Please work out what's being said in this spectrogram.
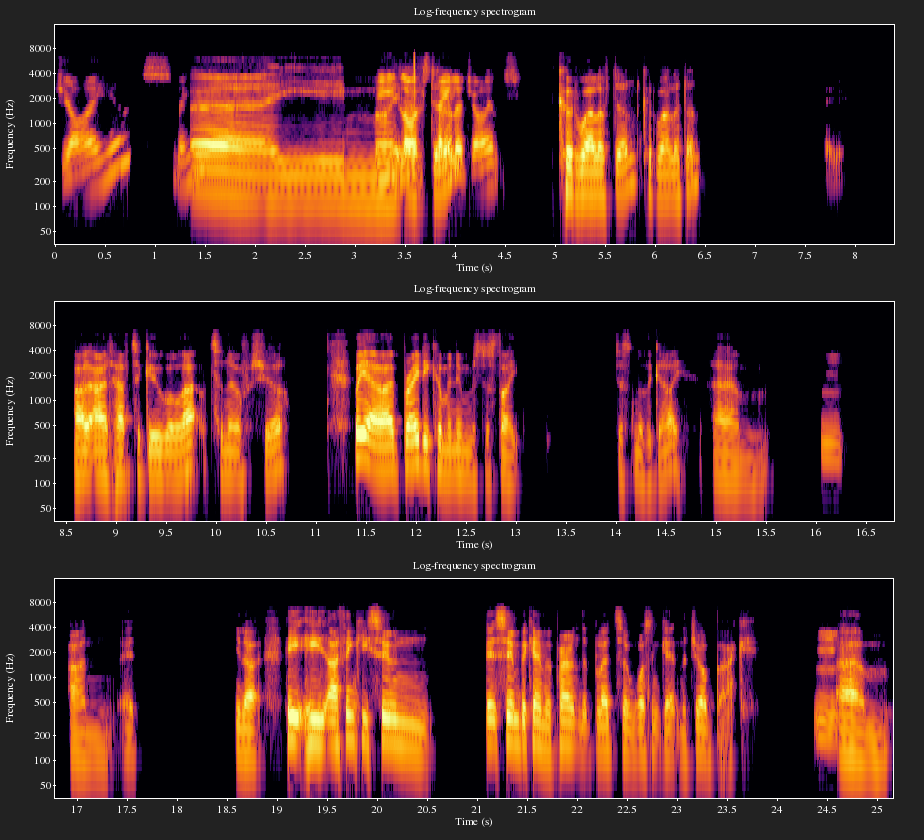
Giants, maybe uh, he the might Lawrence have done. Taylor Giants. Could well have done. Could well have done. Maybe. I'd, I'd have to Google that to know for sure. But yeah, uh, Brady coming in was just like just another guy. Um, Hmm. and it, you know, he he. I think he soon it soon became apparent that Bledsoe wasn't getting the job back. Mm. Um,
